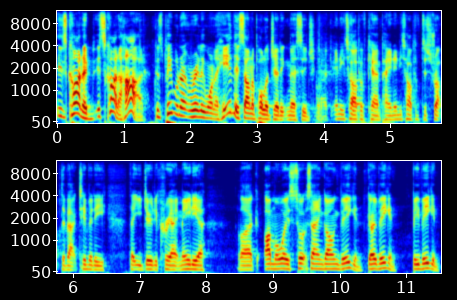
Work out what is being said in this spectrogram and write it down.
is kind of it's kind of hard because people don't really want to hear this unapologetic message. Like any type of campaign, any type of disruptive activity that you do to create media, like I'm always saying, going vegan, go vegan, be vegan,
